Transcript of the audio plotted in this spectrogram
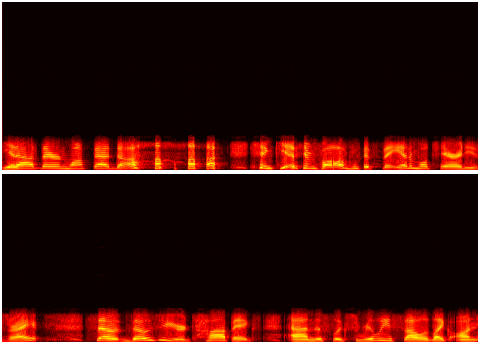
Get out there and walk that dog and get involved with the animal charities, right? So those are your topics and this looks really solid like on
